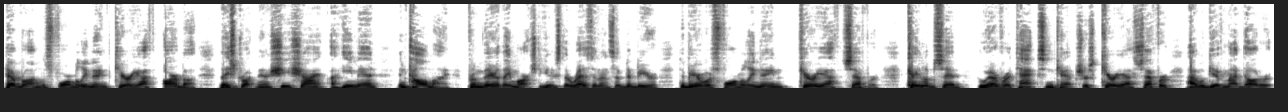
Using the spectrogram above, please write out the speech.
Hebron was formerly named Kiriath Arba. They struck down Sheshai, Ahiman, and Talmai. From there they marched against the residents of Debir. Debir was formerly named Kiriath Sefer. Caleb said, Whoever attacks and captures Kiriath Sefer, I will give my daughter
